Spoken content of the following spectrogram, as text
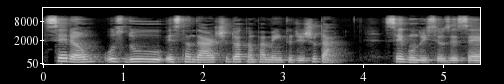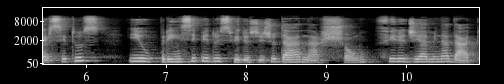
serão os do estandarte do acampamento de Judá, segundo os seus exércitos, e o príncipe dos filhos de Judá, Narshon, filho de Aminadab,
